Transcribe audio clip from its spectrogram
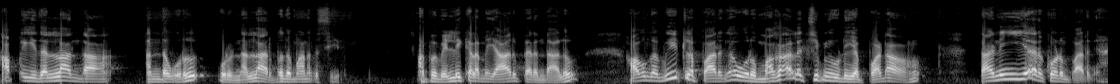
அப்போ இதெல்லாம் தான் அந்த ஒரு ஒரு நல்ல அற்புதமான விஷயம். அப்போ வெள்ளிக்கிழமை யார் பிறந்தாலும் அவங்க வீட்டில் பாருங்கள் ஒரு மகாலட்சுமியுடைய படம் தனியாக இருக்கணும் பாருங்கள்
